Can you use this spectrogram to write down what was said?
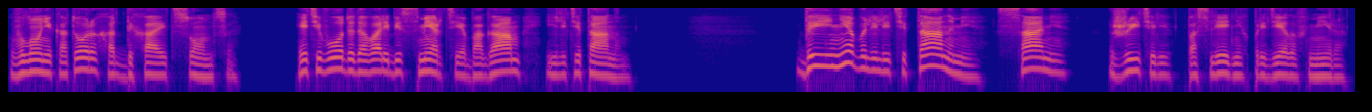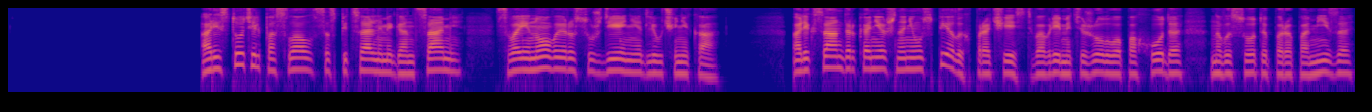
в лоне которых отдыхает солнце. Эти воды давали бессмертие богам или титанам. Да и не были ли титанами сами жители последних пределов мира? Аристотель послал со специальными гонцами свои новые рассуждения для ученика. Александр, конечно, не успел их прочесть во время тяжелого похода на высоты Парапамиза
